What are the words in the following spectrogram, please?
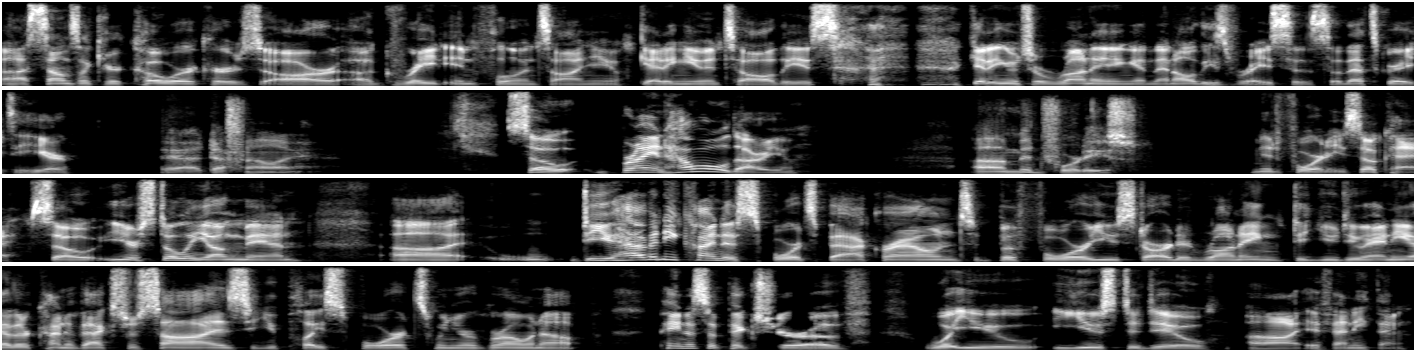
Uh, sounds like your coworkers are a great influence on you, getting you into all these, getting you into running, and then all these races. So that's great to hear. Yeah, definitely. So, Brian, how old are you? Uh, Mid forties. Mid 40s. Okay. So you're still a young man. Uh, do you have any kind of sports background before you started running? Did you do any other kind of exercise? Did you play sports when you were growing up? Paint us a picture of what you used to do, uh, if anything.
